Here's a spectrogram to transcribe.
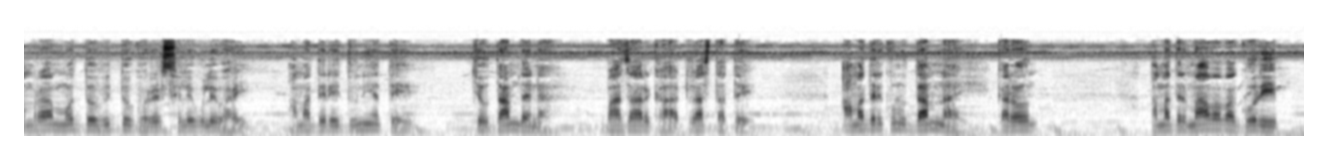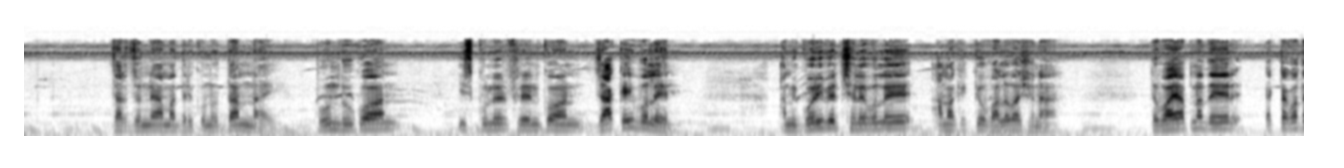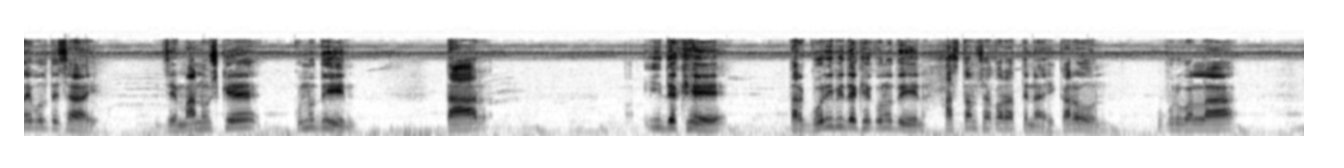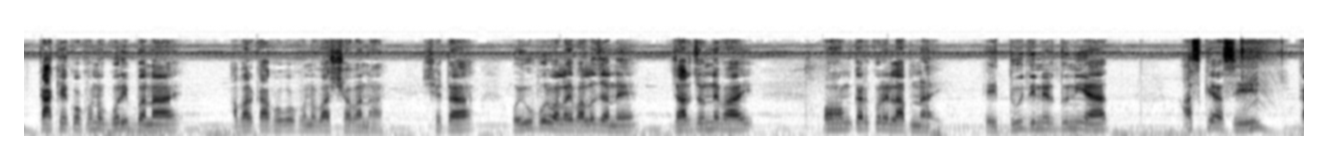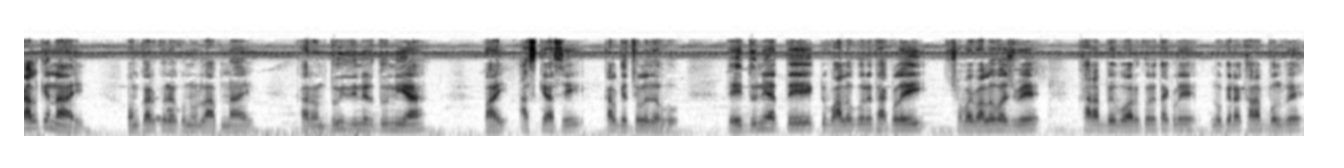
আমরা মধ্যবিত্ত ঘরের ছেলে বলে ভাই, আমাদের এই দুনিয়াতে কেউ দাম দেয় না, বাজার ঘাট, রাস্তাতে। আমাদের কোনো দাম নাই, কারণ আমাদের মা বাবা গরিব, যার জন্য আমাদের কোনো দাম নাই। বন্ধু কন, স্কুলের ফ্রেন্ড কন, যাকেই বলেন, আমি গরিবের ছেলে বলে আমাকে কেউ ভালোবাসে না। তো ভাই, আপনাদের একটা কথাই বলতে চাই, যে মানুষকে কোনো দিন তার ই দেখে, তার গরিবই দেখে কোনো দিন করাতে নাই। কারণ উপরবাল্লা কাকে কখনো গরিব বানায়, আবার কাকে কখনো বাদশা বানায়, সেটা ওই উপরওয়ালাই ভালো জানে। যার জন্যে ভাই অহংকার করে লাভ নাই। এই দুই দিনের দুনিয়াত আজকে আছি, কালকে নাই। অহংকার করে কোনো লাভ নাই। কারণ দুই দিনের দুনিয়া, ভাই, আজকে আসি কালকে চলে যাব। তো এই দুনিয়াতে একটু ভালো করে থাকলেই সবাই ভালোবাসবে, খারাপ ব্যবহার করে থাকলে লোকেরা খারাপ বলবে।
